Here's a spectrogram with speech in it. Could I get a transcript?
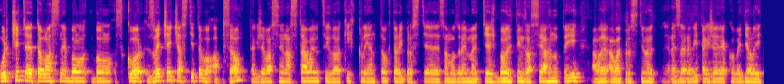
určite to vlastne bol, bol skôr, z väčšej časti to bol upsell, takže vlastne na stávajúcich veľkých klientov, ktorí proste samozrejme tiež boli tým zasiahnutí, ale, ale proste majú rezervy, takže ako vedeli,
